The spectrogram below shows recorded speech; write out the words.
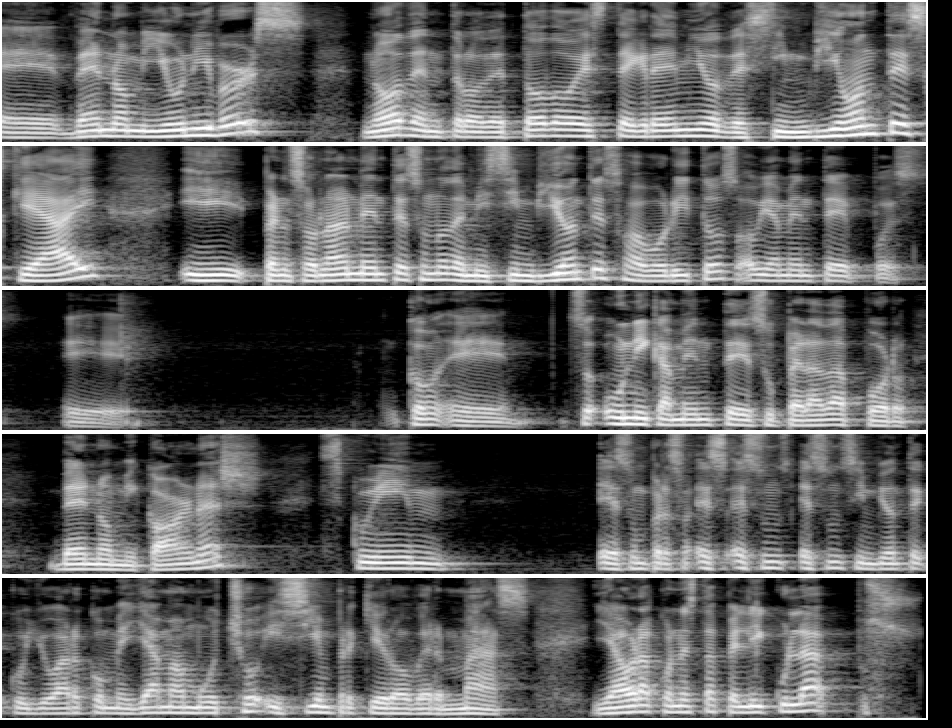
eh, Venom Universe, ¿no? Dentro de todo este gremio de simbiontes que hay. Y personalmente es uno de mis simbiontes favoritos, obviamente, pues, eh, eh, únicamente superada por Venom y Carnage. Scream es un, es un, es un simbionte cuyo arco me llama mucho y siempre quiero ver más. Y ahora con esta película, pues,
